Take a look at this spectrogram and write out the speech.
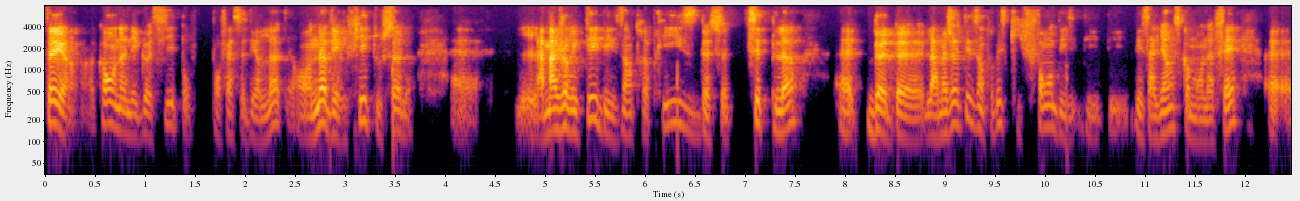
quand on a négocié pour, faire ce deal-là, on a vérifié tout ça. Euh, la majorité des entreprises de ce type-là, euh, de, la majorité des entreprises qui font des, alliances comme on a fait, euh,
